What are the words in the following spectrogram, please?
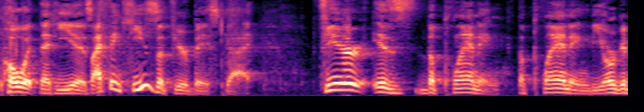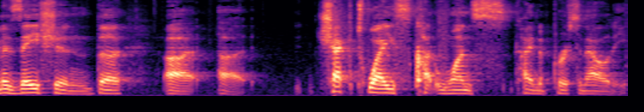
poet that he is, I think he's a fear based guy. Fear is the planning, the planning, the organization, the uh, uh, check twice, cut once kind of personality.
